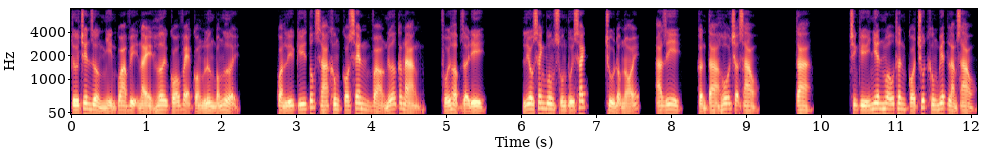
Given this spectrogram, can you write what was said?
từ trên giường nhìn qua vị này hơi có vẻ còn lưng bóng người. Quản lý ký túc xá không có sen vào nữa các nàng, phối hợp rời đi. Liêu xanh buông xuống túi sách, chủ động nói, a di, cần ta hỗ trợ sao? Ta. Trịnh kỳ nhiên mẫu thân có chút không biết làm sao.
